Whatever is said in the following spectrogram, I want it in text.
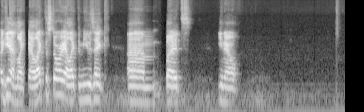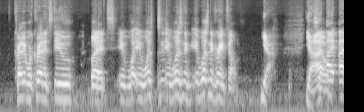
again, like I like the story, I like the music. Um, but you know, credit where credit's due. But it it wasn't it wasn't a, it wasn't a great film. Yeah, yeah. So, I, I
